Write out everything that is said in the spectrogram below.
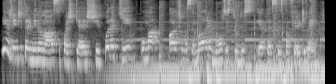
E a gente termina o nosso podcast por aqui. Uma ótima semana, bons estudos e até sexta-feira que vem.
